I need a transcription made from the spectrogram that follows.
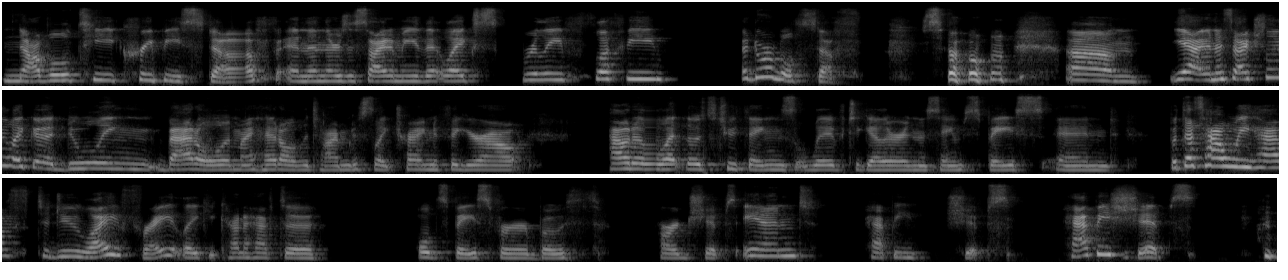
novelty creepy stuff and then there's a side of me that likes really fluffy adorable stuff. So um yeah, and it's actually like a dueling battle in my head all the time just like trying to figure out how to let those two things live together in the same space and but that's how we have to do life, right? Like you kind of have to hold space for both hardships and happy ships. Happy ships. well,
